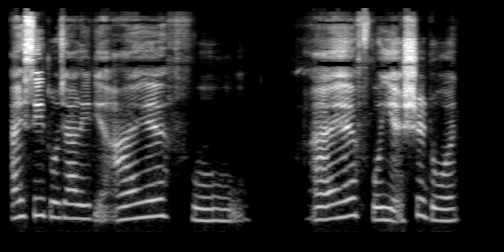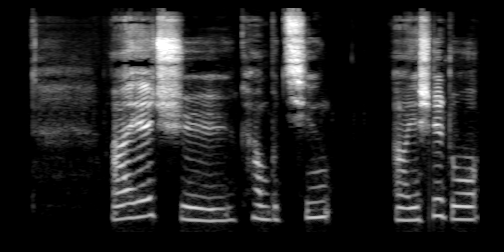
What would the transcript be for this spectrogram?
，IC 多加了一点，IF，IF 也是多，IH 看不清啊，也是多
